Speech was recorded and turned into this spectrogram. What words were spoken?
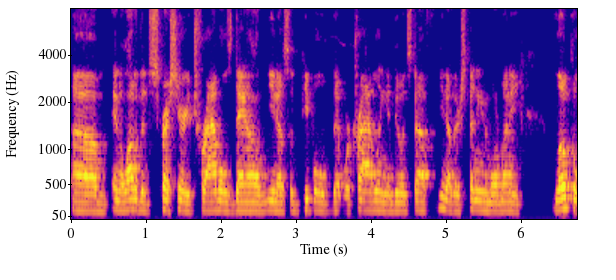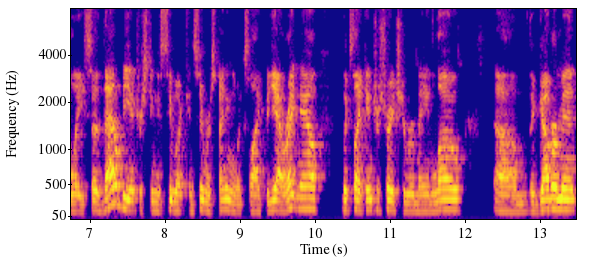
um, and a lot of the discretionary travels down you know so the people that were traveling and doing stuff you know they're spending more money locally. So that'll be interesting to see what consumer spending looks like. But yeah right now looks like interest rates should remain low. Um, the government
